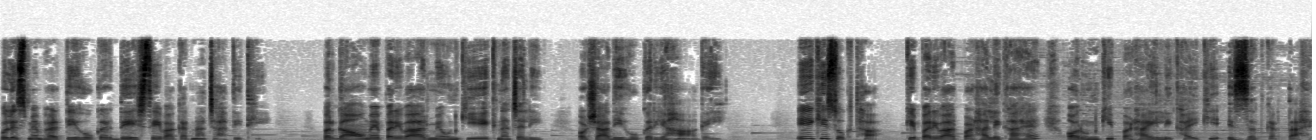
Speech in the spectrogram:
पुलिस में भर्ती होकर देश सेवा करना चाहती थी। पर गाँव में परिवार में उनकी एक न चली और शादी होकर यहाँ आ गई। एक ही सुख था कि परिवार पढ़ा लिखा है और उनकी पढ़ाई लिखाई की इज़्ज़त करता है।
